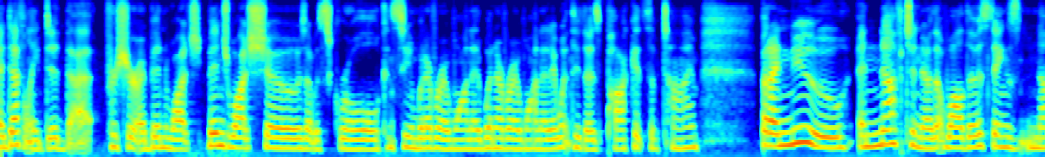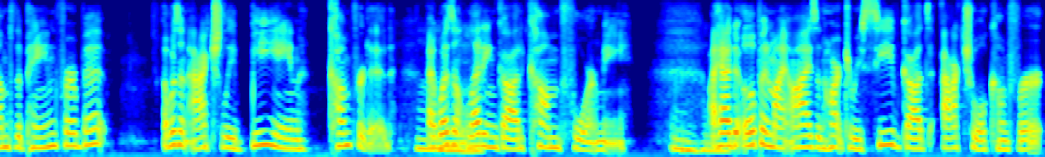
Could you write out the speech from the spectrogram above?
I definitely did that for sure. I binge watched binge watch shows. I would scroll, consume whatever I wanted, whenever I wanted. I went through those pockets of time. But I knew enough to know that while those things numbed the pain for a bit, I wasn't actually being comforted. I wasn't mm-hmm. letting God come for me. Mm-hmm. I had to open my eyes and heart to receive God's actual comfort,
